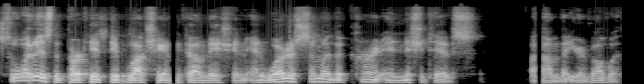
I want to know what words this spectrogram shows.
So what is the Partisia blockchain foundation and what are some of the current initiatives um, that you're involved with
